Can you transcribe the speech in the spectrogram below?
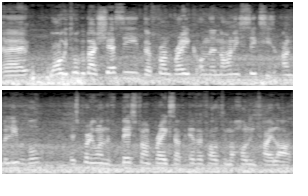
uh, while we talk about chassis the front brake on the 96 is unbelievable. It's probably one of the best front brakes I've ever felt in my whole entire life.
